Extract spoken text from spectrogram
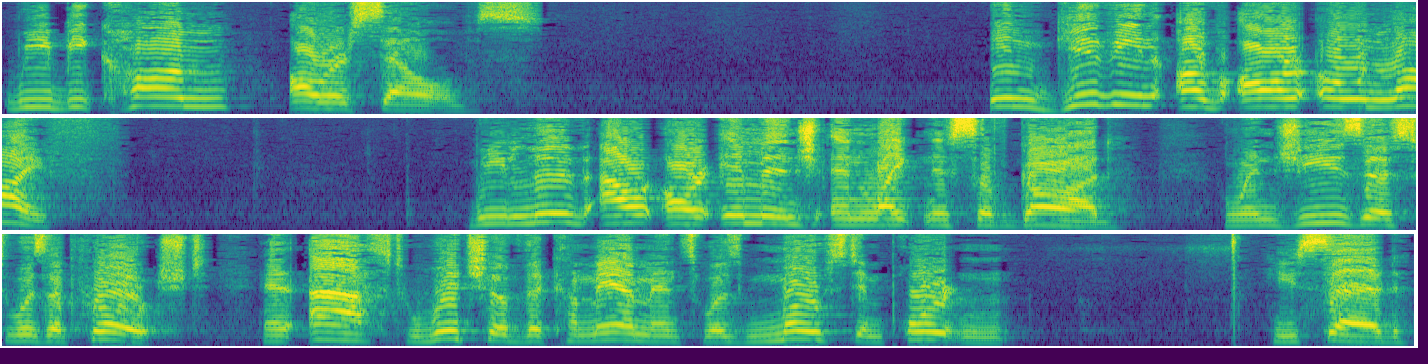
we become ourselves. In giving of our own life, we live out our image and likeness of God when Jesus was approached and asked which of the commandments was most important, he said,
